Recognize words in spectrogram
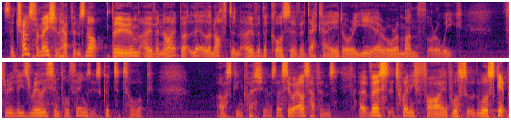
so transformation happens not boom overnight, but little and often over the course of a decade or a year or a month or a week through these really simple things. It's good to talk asking questions. Let's see what else happens. Uh, verse 25, we'll, we'll skip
